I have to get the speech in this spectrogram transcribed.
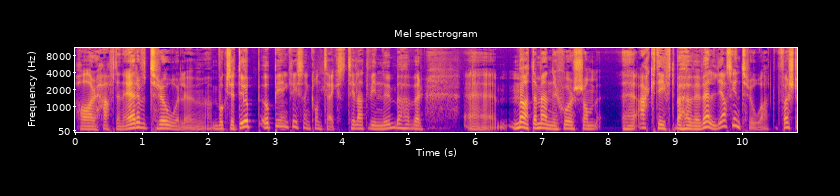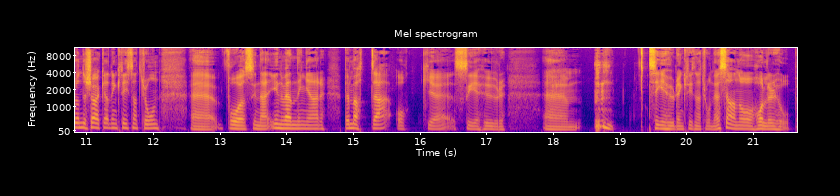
har haft en ärvd tro eller vuxit upp, upp i en kristen kontext till att vi nu behöver eh, möta människor som eh, aktivt behöver välja sin tro. Att först undersöka den kristna tron, eh, få sina invändningar bemötta och eh, se hur eh, se hur den kristna tron är sann och håller ihop.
